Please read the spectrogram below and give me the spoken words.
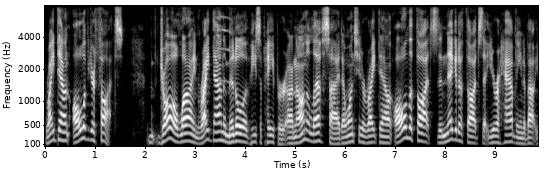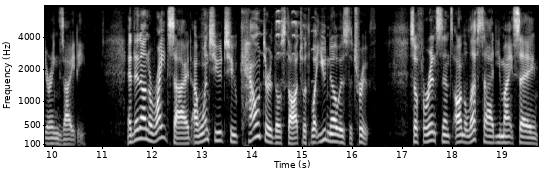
Write down all of your thoughts draw a line right down the middle of a piece of paper. And on the left side, I want you to write down all the thoughts, the negative thoughts that you're having about your anxiety. And then on the right side, I want you to counter those thoughts with what you know is the truth. So, for instance, on the left side, you might say,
